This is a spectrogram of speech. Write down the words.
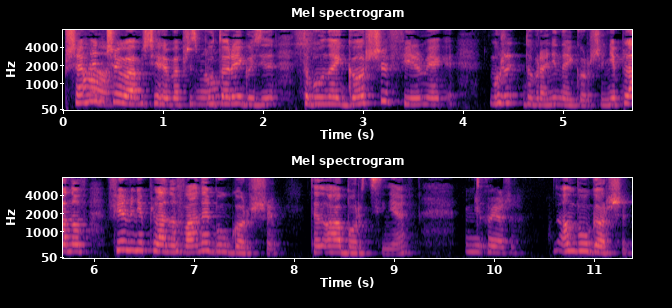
przemęczyłam się chyba przez No. półtorej godziny. To był najgorszy film. Jak, może, dobra, nie najgorszy. Nie planow, film nieplanowany był gorszy. Ten o aborcji, nie? Nie kojarzę. On był gorszy.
